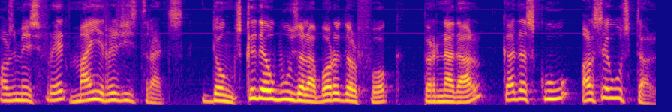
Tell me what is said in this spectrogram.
els més freds mai registrats. Doncs quedeu-vos a la vora del foc per Nadal, cadascú al seu hostal.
